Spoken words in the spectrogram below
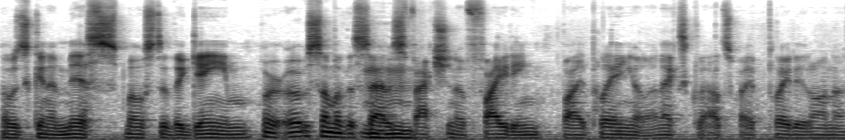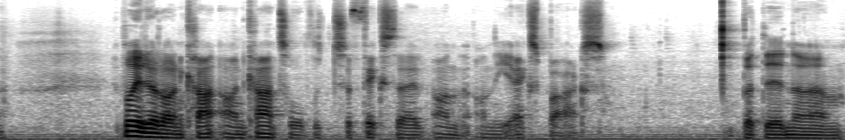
I was gonna miss most of the game or, or some of the satisfaction of fighting by playing it on XCloud. So I played it on a I played it on con- on console to, to fix that on on the Xbox. But then um,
